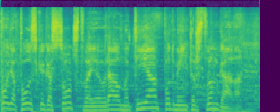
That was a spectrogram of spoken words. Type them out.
Polja polskega sodstva je ural Matija pod mentorstvom Gala.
